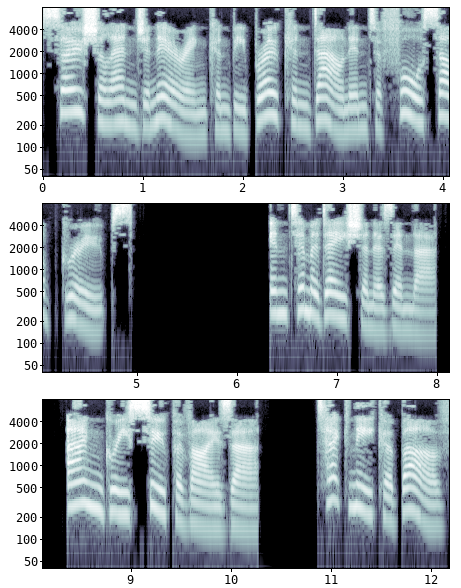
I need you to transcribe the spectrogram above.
Social engineering can be broken down into four subgroups. Intimidation as in the angry supervisor technique above,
